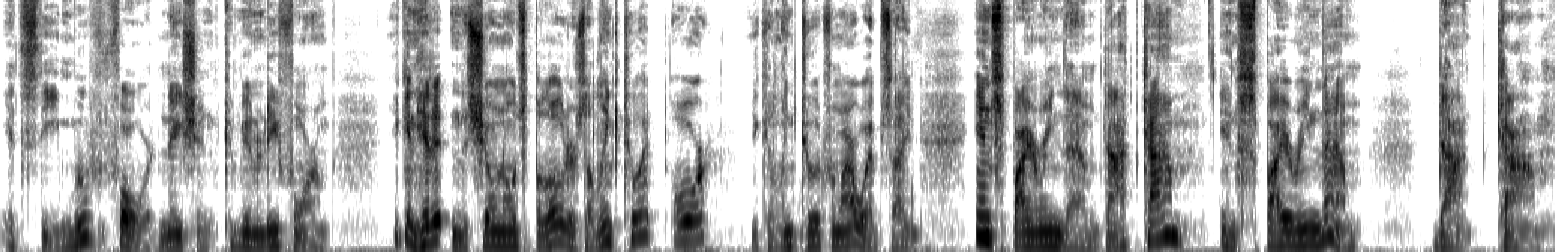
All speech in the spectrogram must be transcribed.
it's the Move Forward Nation Community Forum. You can hit it in the show notes below. There's a link to it, or you can link to it from our website, inspiringthem.com. Inspiringthem.com.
